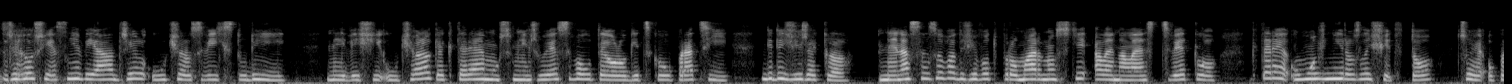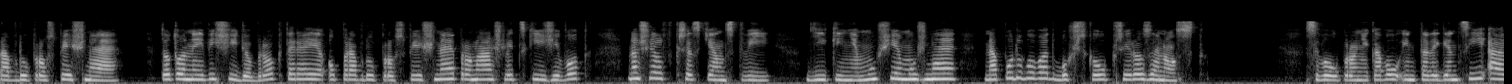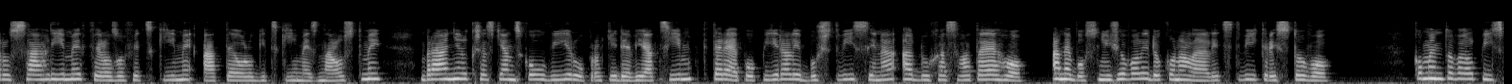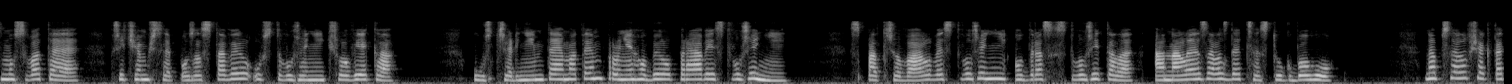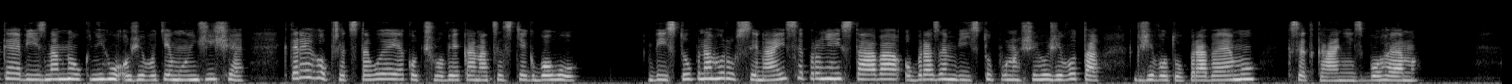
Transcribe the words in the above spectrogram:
Řehoř jasně vyjádřil účel svých studií, nejvyšší účel, ke kterému směřuje svou teologickou prací, když řekl, nenasazovat život pro marnosti, ale nalézt světlo, které umožní rozlišit to, co je opravdu prospěšné. Toto nejvyšší dobro, které je opravdu prospěšné pro náš lidský život, našel v křesťanství, díky němuž je možné napodobovat božskou přirozenost. Svou pronikavou inteligencí a rozsáhlými filozofickými a teologickými znalostmi bránil křesťanskou víru proti deviacím, které popírali božství syna a ducha svatého, anebo snižovali dokonalé lidství Kristovo. Komentoval písmo svaté, přičemž se pozastavil u stvoření člověka. Ústředním tématem pro něho bylo právě stvoření. Spatřoval ve stvoření odraz stvořitele a nalézal zde cestu k Bohu. Napsal však také významnou knihu o životě Mojžíše, kterého představuje jako člověka na cestě k Bohu. Výstup na horu Sinaj se pro něj stává obrazem výstupu našeho života k životu pravému, k setkání s Bohem.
